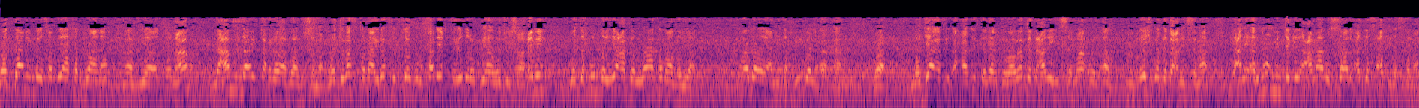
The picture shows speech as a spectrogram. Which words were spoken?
والثاني اللي يصليها خربانة ما فيها تمام نعم لا يفتح لها أبواب السماء وتلف كما يلف الثوب الخلق فيضرب بها وجه صاحبه وتقول ضيعك الله كما ضيعك هذا يعني تقريبا آه آه. وجاء في الأحاديث كذلك وبكت عليه السماء والأرض، إيش بكت عليه السماء؟ يعني المؤمن تجد اعماله الصالحة تصعد إلى السماء.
